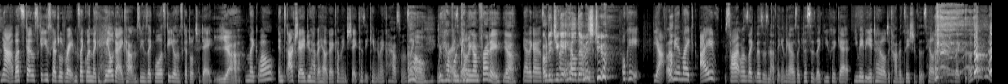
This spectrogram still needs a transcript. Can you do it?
Yeah, let's get let's get you scheduled right. And it's like when the hail guy comes, and he's like, "Well, let's get you on the schedule today." yeah. I'm like, "Well," and actually, I do have a hail guy coming today because he came to my house and was like, oh, we have one coming on Friday. Yeah. Yeah, the guy was. Oh, like, did you get hail damage too? Okay. Yeah. I mean, like, I saw it and was like, this is nothing. And the guy was like, this is like, you could get, you may be entitled to compensation for this hail damage. I was like, okay.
